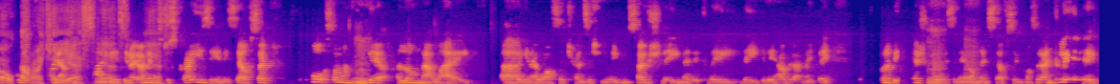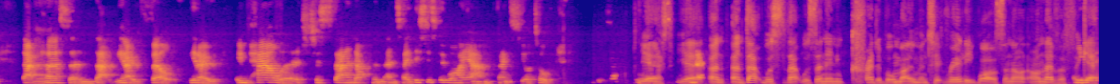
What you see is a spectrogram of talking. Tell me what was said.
oh Well, crikey yeah, yes years, yes you know, I mean, yes. it's just crazy in itself. So support someone can Mm. get along that way, uh, you know, whilst they transition, even socially, medically, legally, however that may be. It's going to be measurable, Mm, isn't it, mm. on their self-esteem confidence? And clearly, that Mm. person that you know felt you know empowered to stand up and, and say, "This is who I am," thanks to your talk. Yes, yeah, and and that was that was an incredible moment. It really was, and I'll, I'll never forget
